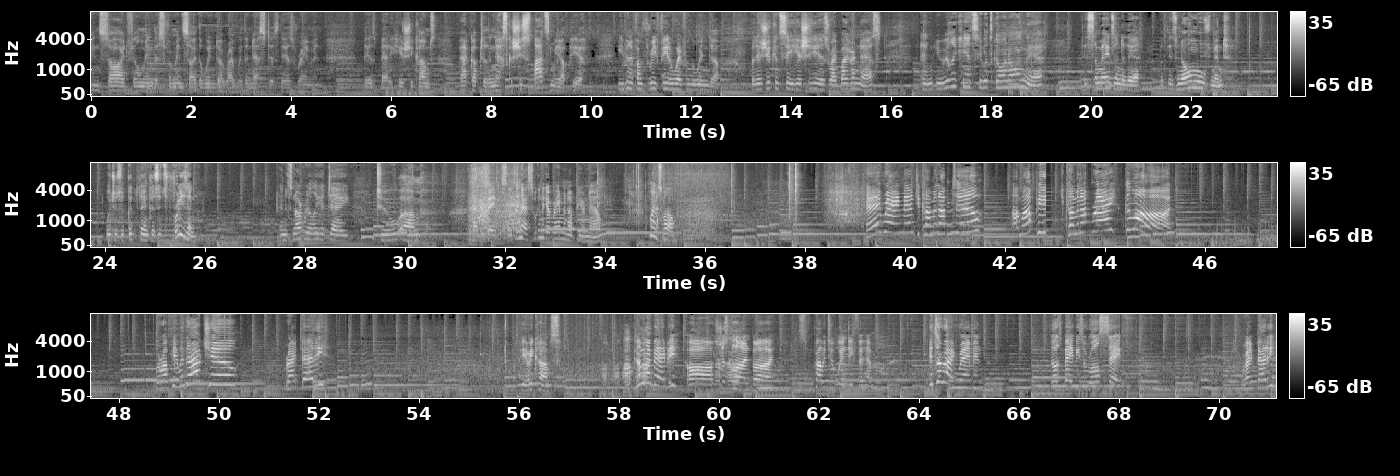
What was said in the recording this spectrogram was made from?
inside filming this from inside the window, right where the nest is. There's Raymond. There's Betty. Here she comes back up to the nest because she spots me up here, even if I'm three feet away from the window. But as you can see, here she is right by her nest. And you really can't see what's going on there. There's some eggs under there, but there's no movement, which is a good thing because it's freezing. And it's not really a day to um, have your baby sleep in the nest. We're gonna get Raymond up here now. Might as well. Hey Raymond, you coming up too? I'm up here. You coming up, Ray? Come on. We're up here without you. Right, Betty? Here he comes. Come on, baby. Oh, he's just flying by. It's probably too windy for him. It's all right, Raymond. Those babies are all safe. Right, Betty?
